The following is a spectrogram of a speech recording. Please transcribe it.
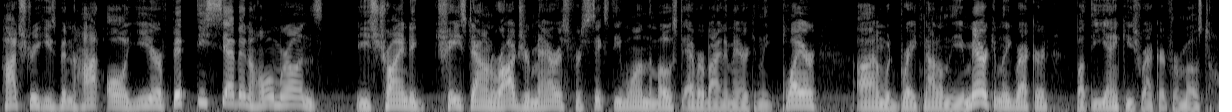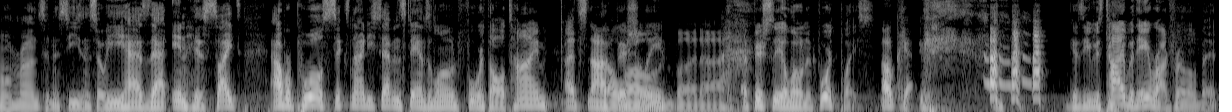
hot streak. He's been hot all year. 57 home runs. He's trying to chase down Roger Maris for 61, the most ever by an American League player, uh, and would break not only the American League record, but the Yankees record for most home runs in a season. So he has that in his sights. Albert Pujols, 697, stands alone, fourth all time. That's not Officially- alone, but uh, Officially alone in fourth place okay. because he was tied with A-Rod for a little bit.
